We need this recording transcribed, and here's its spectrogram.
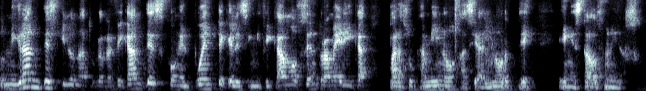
los migrantes y los narcotraficantes con el puente que le significamos Centroamérica para su camino hacia el norte en Estados Unidos.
